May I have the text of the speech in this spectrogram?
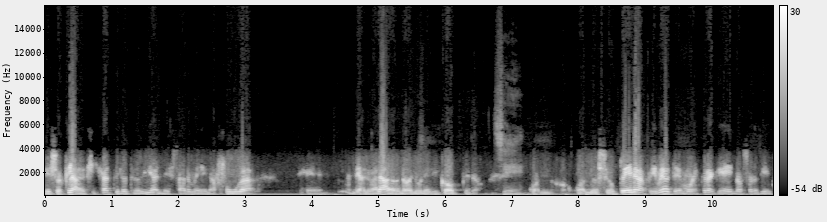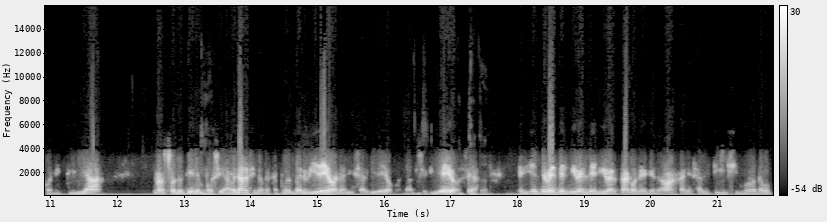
Eso es clave. Fijate el otro día el desarme de la fuga de Alvarado, ¿no? En un helicóptero. Sí. Cuando, cuando se opera, primero te demuestra que no solo tienen conectividad, no solo tienen posibilidad de hablar, sino que hasta pueden ver video, analizar video, mandarse video, o sea, evidentemente el nivel de libertad con el que trabajan es altísimo, ¿no? Estamos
